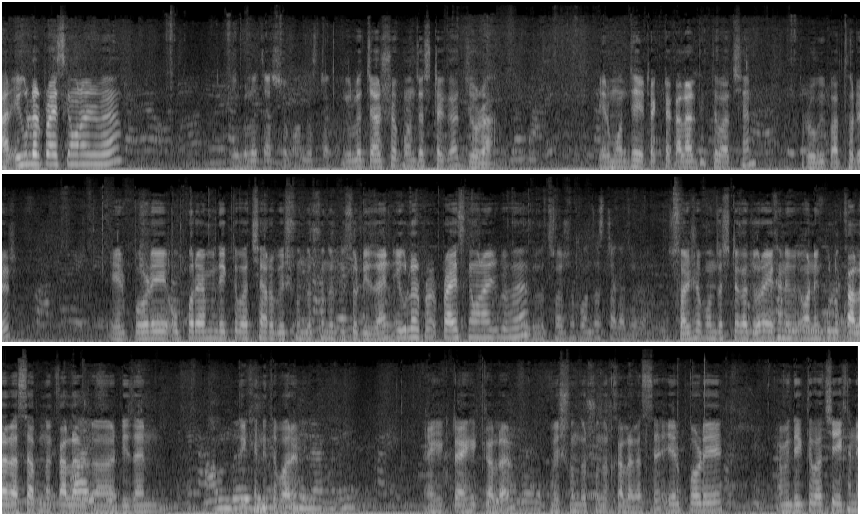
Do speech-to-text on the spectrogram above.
আর এগুলোর প্রাইস কেমন আসবে ভাইয়া? এগুলো চারশো পঞ্চাশ টাকা। এগুলো চারশো পঞ্চাশ টাকা জোড়া। এর মধ্যে এটা একটা কালার দেখতে পাচ্ছেন রবি পাথরের। এরপরে উপরে আমি দেখতে পাচ্ছি আরও বেশ সুন্দর সুন্দর কিছু ডিজাইন এগুলোর প্রাইস কেমন আসবে ভাইয়া? এগুলো ছয়শো পঞ্চাশ টাকা জোড়া। ছয়শো পঞ্চাশ টাকা জোড়া। এখানে অনেকগুলো কালার আছে আপনার কালার ডিজাইন দেখে নিতে পারেন। এক একটা এক এক কালার বেশ সুন্দর সুন্দর কালার আছে। এরপরে আমি দেখতে পাচ্ছি এখানে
